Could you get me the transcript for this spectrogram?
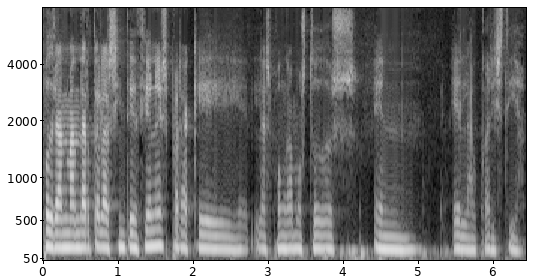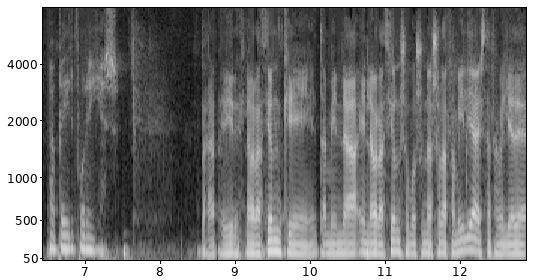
podrán mandar todas las intenciones para que las pongamos todos en, en la Eucaristía, para pedir por ellas para pedir la oración, que también en la oración somos una sola familia, esta familia de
